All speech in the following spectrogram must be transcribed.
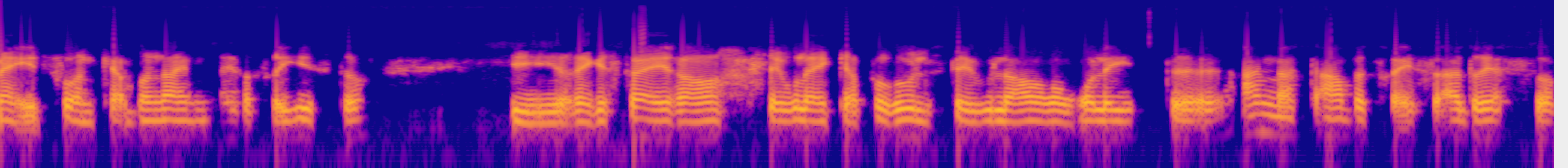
med från Carbon Line, deras register. Vi registrerar storlekar på rullstolar och lite eh, annat, arbetsreseadresser.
